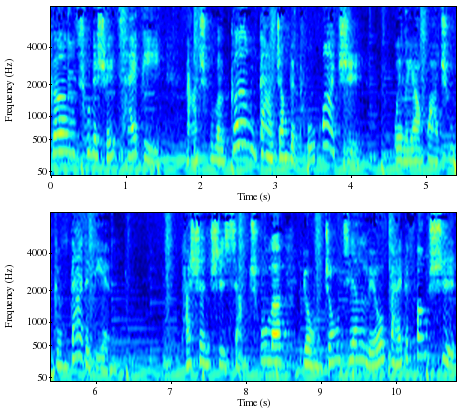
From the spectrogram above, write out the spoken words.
更粗的水彩笔，拿出了更大张的图画纸，为了要画出更大的点，他甚至想出了用中间留白的方式，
